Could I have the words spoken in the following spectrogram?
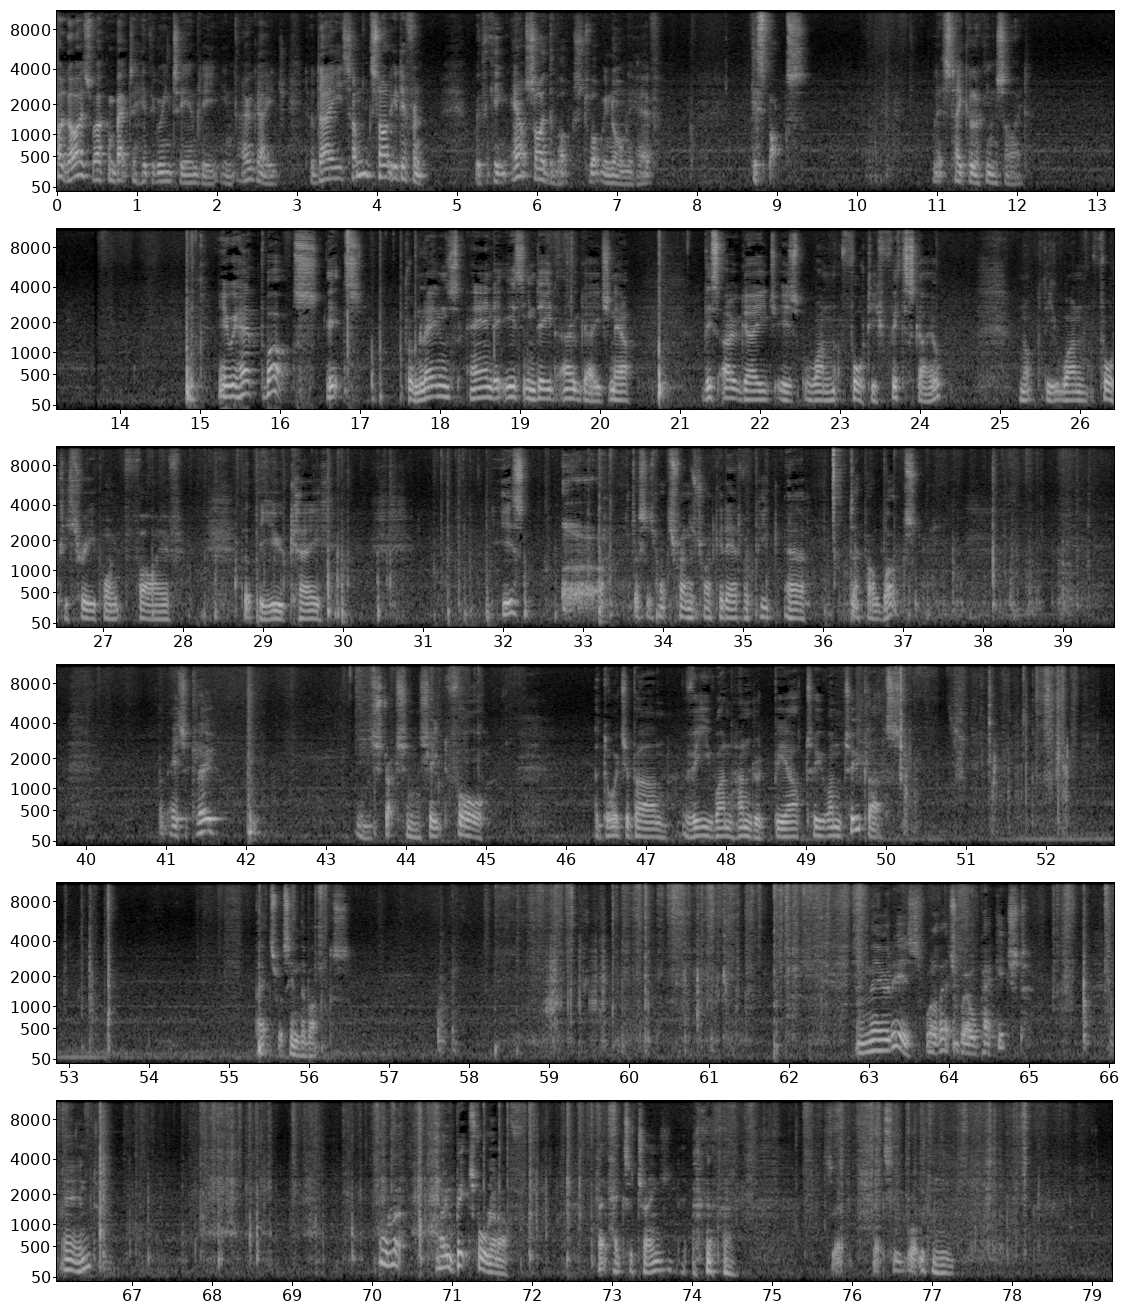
Hi guys, welcome back to Hither Green TMD in O gauge. Today something slightly different. We're thinking outside the box to what we normally have. This box. Let's take a look inside. Here we have the box. It's from Lenz and it is indeed O gauge. Now this O gauge is 1 45th scale, not the 143.5 that the UK is uh, just as much fun as trying to get out of a peak, uh, Dapol box. But there's a clue. The instruction sheet for a Deutsche Bahn V100 BR212 class. That's what's in the box. And there it is. Well, that's well packaged. And, oh look, no bits falling off. That makes a change, so let's see what we can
